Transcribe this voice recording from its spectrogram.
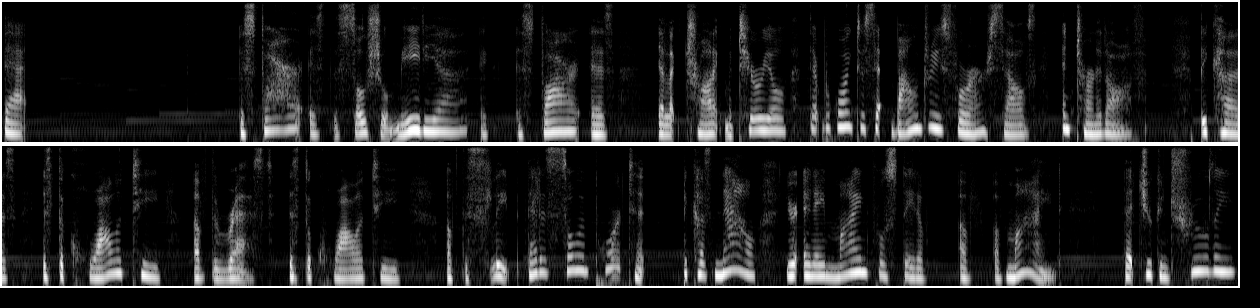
that as far as the social media, as far as electronic material, that we're going to set boundaries for ourselves and turn it off. Because it's the quality of the rest, it's the quality of the sleep that is so important. Because now you're in a mindful state of, of, of mind that you can truly,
